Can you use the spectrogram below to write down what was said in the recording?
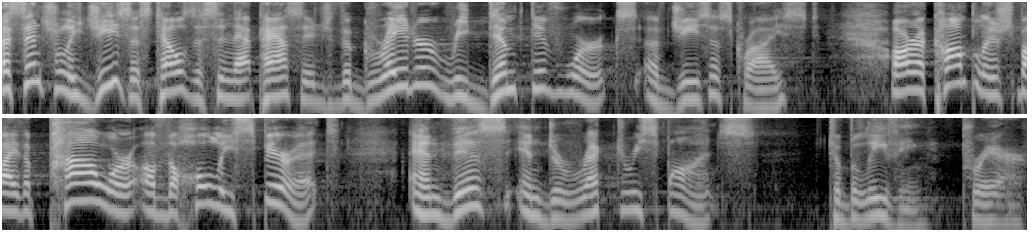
Essentially, Jesus tells us in that passage the greater redemptive works of Jesus Christ are accomplished by the power of the Holy Spirit, and this in direct response to believing prayer.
